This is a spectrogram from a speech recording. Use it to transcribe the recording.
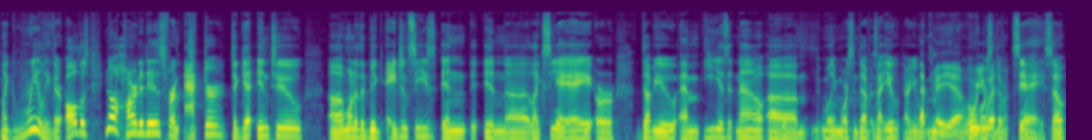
like, "Really? They're all those You know how hard it is for an actor to get into uh, one of the big agencies in in uh, like CAA or WME is it now? Um, William Morris Endeavor. Is that you? Are you? That's me, yeah. Who William are you Morrison with? Dever- CAA. So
